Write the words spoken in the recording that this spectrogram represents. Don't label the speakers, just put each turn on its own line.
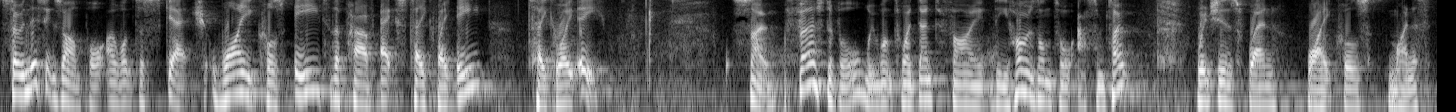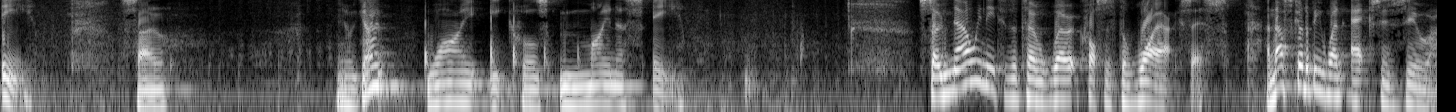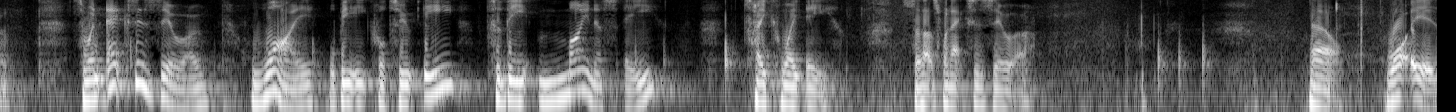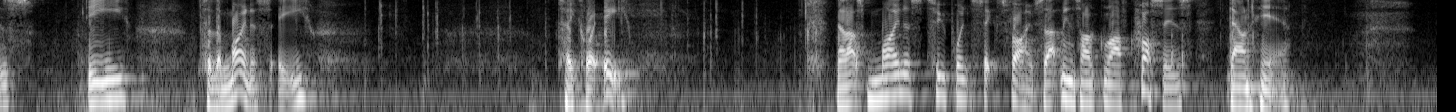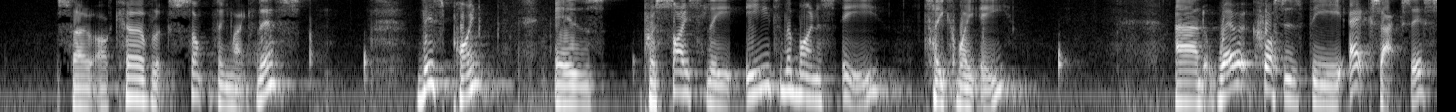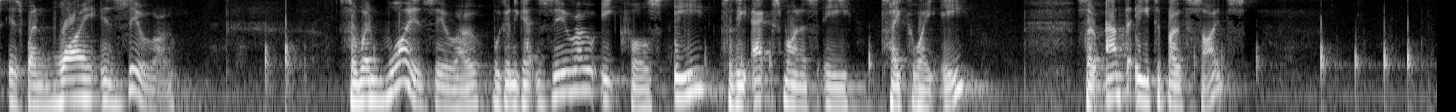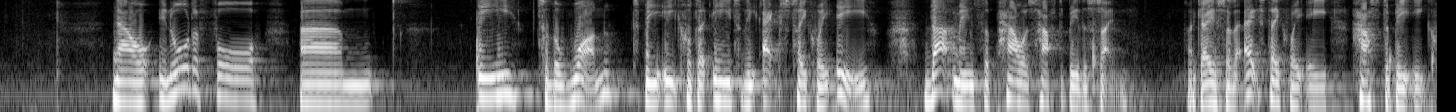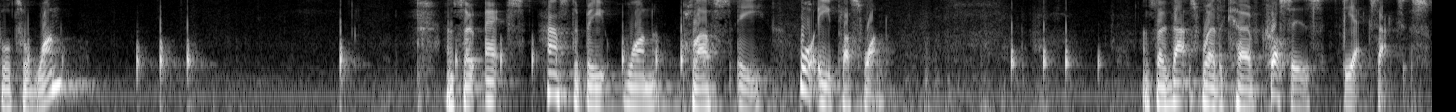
So in this example, I want to sketch y equals e to the power of x take away e, take away e. So first of all, we want to identify the horizontal asymptote, which is when y equals minus e. So here we go, y equals minus e. So now we need to determine where it crosses the y-axis, and that's going to be when x is 0. So when x is 0, y will be equal to e to the minus e, take away e. So that's when x is 0. Now, what is e to the minus e, take away e? Now that's minus 2.65, so that means our graph crosses down here. So our curve looks something like this. This point is precisely e to the minus e, take away e. And where it crosses the x-axis is when y is 0. So when y is 0, we're going to get 0 equals e to the x minus e, take away e. So add the e to both sides. Now, in order for um, e to the 1 to be equal to e to the x take away e, that means the powers have to be the same. Okay, so the x take away e has to be equal to 1. And so x has to be 1 plus e, or e plus 1. And so that's where the curve crosses the x-axis.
